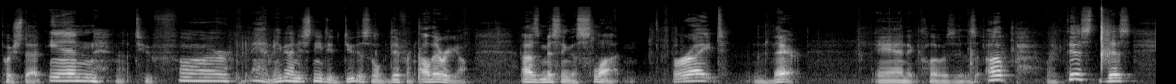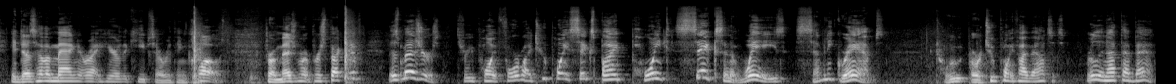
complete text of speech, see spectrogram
Push that in, not too far. Man, maybe I just need to do this a little different. Oh, there we go. I was missing the slot right there and it closes up like this, this. It does have a magnet right here that keeps everything closed. From a measurement perspective, this measures 3.4 by 2.6 by 0.6 and it weighs 70 grams or 2.5 ounces. Really not that bad.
